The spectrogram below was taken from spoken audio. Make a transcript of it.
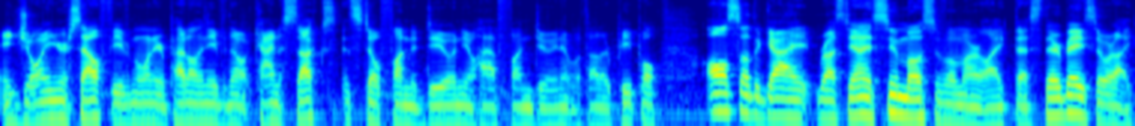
enjoying yourself even when you're pedaling even though it kind of sucks it's still fun to do and you'll have fun doing it with other people also the guy rusty i assume most of them are like this. They're basically like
